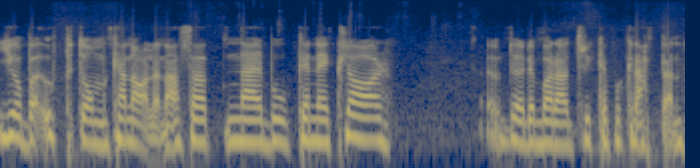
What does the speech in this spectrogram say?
jobba upp de kanalerna så att när boken är klar då är det bara att trycka på knappen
